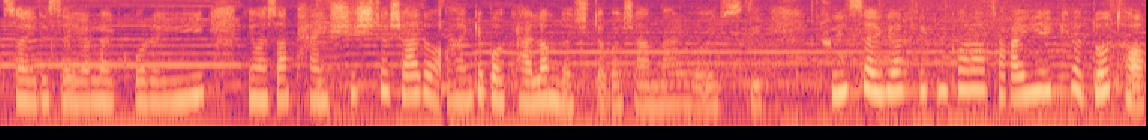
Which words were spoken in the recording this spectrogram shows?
سایر سریال های کره یا مثلا 5 6 تا شاید آهنگ با کلام داشته باشن برای اوستی تو این سریال فکر می‌کنم فقط یک یا دو تا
